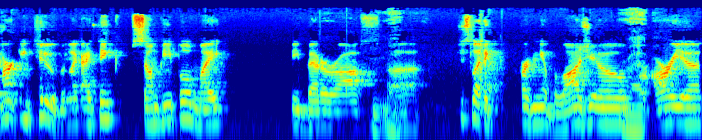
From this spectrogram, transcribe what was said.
parking too, but like I think some people might be better off uh, just like parking at Bellagio Right. or Aria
